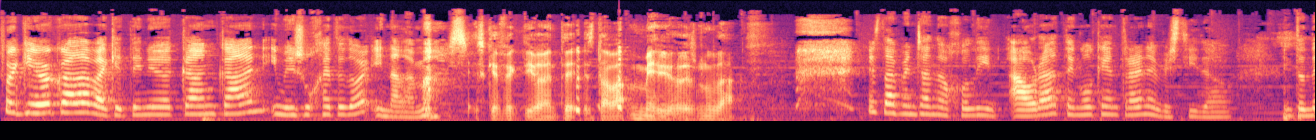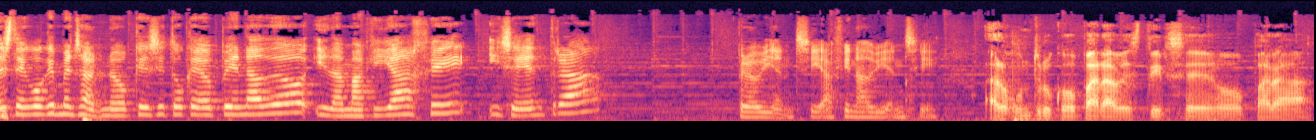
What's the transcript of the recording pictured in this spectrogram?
Porque yo recordaba que tenía can-can y mi sujetador y nada más. Es que efectivamente estaba medio desnuda. Estaba pensando, jolín, ahora tengo que entrar en el vestido. Entonces tengo que pensar, no que se toque el peinado y la maquillaje y se entra. Pero bien, sí, al final bien, sí. ¿Algún truco para vestirse o para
